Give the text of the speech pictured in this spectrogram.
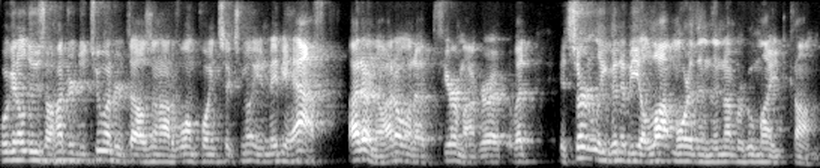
We're going to lose 100 to 200,000 out of 1.6 million, maybe half. I don't know. I don't want to fearmonger, but it's certainly going to be a lot more than the number who might come.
